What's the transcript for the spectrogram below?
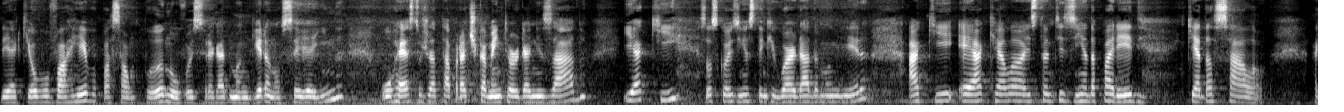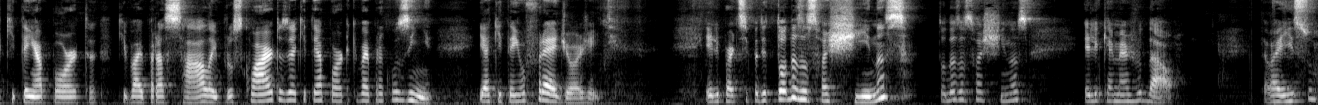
Daí aqui eu vou varrer, vou passar um pano, ou vou esfregar de mangueira, não sei ainda. O resto já tá praticamente organizado. E aqui, essas coisinhas tem que guardar da mangueira. Aqui é aquela estantezinha da parede, que é da sala, ó. Aqui tem a porta que vai para a sala e para os quartos e aqui tem a porta que vai para a cozinha. E aqui tem o Fred, ó, gente. Ele participa de todas as faxinas, todas as faxinas ele quer me ajudar, ó. Então é isso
